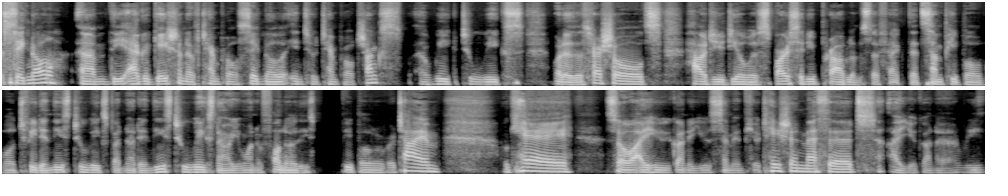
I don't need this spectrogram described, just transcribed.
signal, um, the aggregation of temporal signal into temporal chunks, a week, two weeks. What are the thresholds? How do you deal with sparsity problems? The fact that some people will tweet in these two weeks, but not in these two weeks. Now you want to follow these people over time. Okay. So are you going to use some imputation method? Are you going to re-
